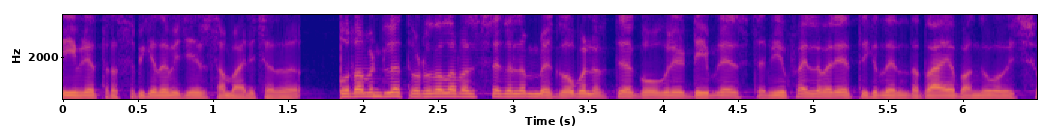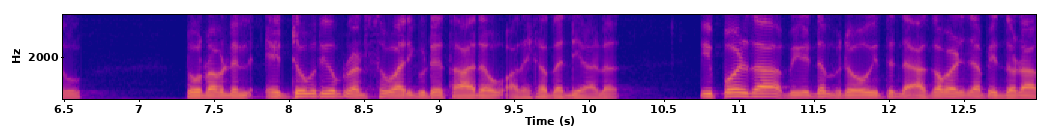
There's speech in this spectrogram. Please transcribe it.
ടീമിനെ ത്രസിപ്പിക്കുന്ന വിജയം സമ്മാനിച്ചത്. ടൂർണമെന്റിലെ തുടർന്നുള്ള മത്സരങ്ങളിലും മികവ് പുലർത്തിയ കോഹ്ലി ടീമിനെ സെമിഫൈനൽ വരെ എത്തിക്കുന്നതിൽ നിർണായക പങ്ക് വഹിച്ചു. ടൂർണമെന്റിൽ ഏറ്റവും അധികം റൺസ് വാരിക്കൂട്ടിയ താരവും അദ്ദേഹം തന്നെയാണ്. ഇപ്പോഴത്തെ വീണ്ടും രോഹിത്തിന്റെ അകമഴിഞ്ഞ പിന്തുണ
